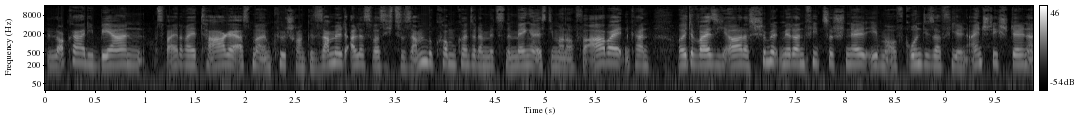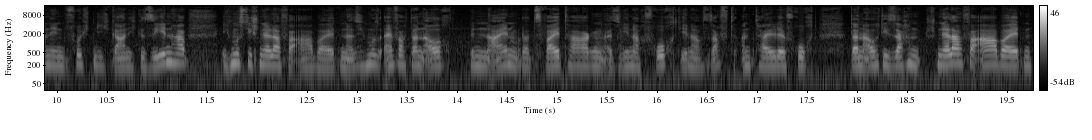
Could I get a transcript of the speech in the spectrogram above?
locker die Beeren zwei, drei Tage erstmal im Kühlschrank gesammelt, alles, was ich zusammenbekommen konnte, damit es eine Menge ist, die man auch verarbeiten kann. Heute weiß ich, ah, das schimmelt mir dann viel zu schnell, eben aufgrund dieser vielen Einstichstellen an den Früchten, die ich gar nicht gesehen habe. Ich muss die schneller verarbeiten. Also ich muss einfach dann auch binnen einem oder zwei Tagen, also je nach Frucht, je nach Saftanteil der Frucht, dann auch die Sachen schneller verarbeiten,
